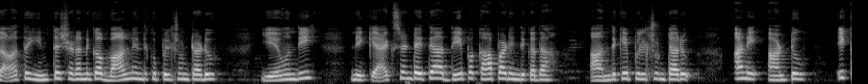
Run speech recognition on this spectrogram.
తాత ఇంత సడన్గా వాళ్ళని ఎందుకు పిలుచుంటాడు? ఏముంది? నీకు యాక్సిడెంట్ అయితే ఆ దీప కాపాడింది కదా. అందుకే పిలుచుంటారు అని అంటూ ఇక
